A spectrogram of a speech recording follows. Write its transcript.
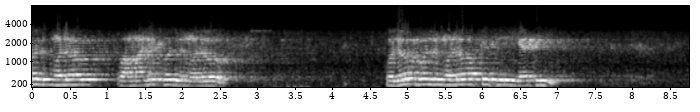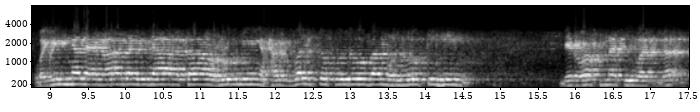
مالک الملوک و مالک الملوک. قلوب الملوک فی یدی. وإن العباد إذا أطاعوني حولت قلوب ملوكهم بالرحمة والبأس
